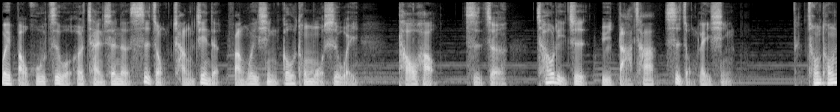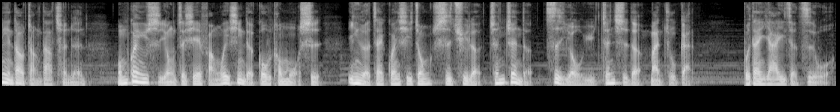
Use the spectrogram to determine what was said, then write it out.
为保护自我而产生了四种常见的防卫性沟通模式，为讨好、指责、超理智与打叉四种类型。从童年到长大成人，我们关于使用这些防卫性的沟通模式，因而在关系中失去了真正的自由与真实的满足感，不但压抑着自我，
